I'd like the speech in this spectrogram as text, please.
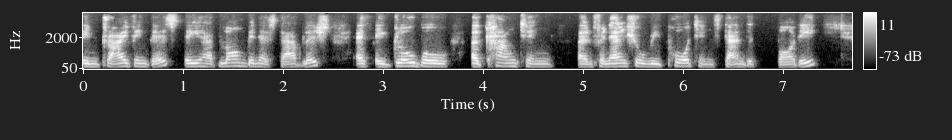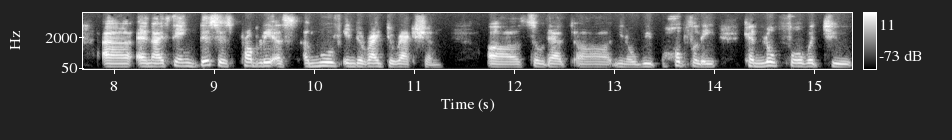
in driving this. They have long been established as a global accounting and financial reporting standard body. Uh, and I think this is probably a, a move in the right direction uh, so that, uh, you know, we hopefully can look forward to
